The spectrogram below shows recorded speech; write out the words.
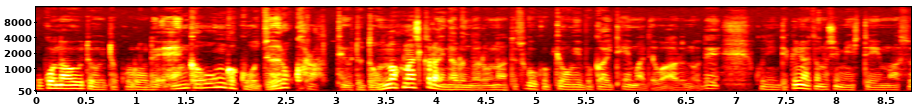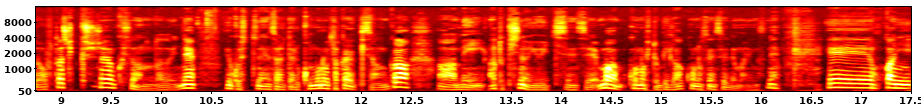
行うというところで、映画音楽をゼロからっていうと、どんな話からになるんだろうなって、すごく興味深いテーマではあるので、個人的には楽しみにしています。アフターシックスジャンクションなどにね、よく出演されている小室孝之さんがメイン、あと岸野雄一先生、まあ、この人美学校の先生でもありますね。えー、他に、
